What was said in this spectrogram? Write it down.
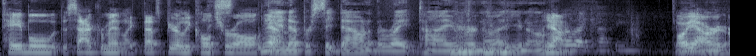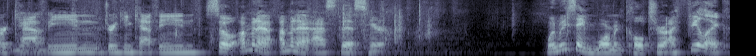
table with the sacrament, like that's purely cultural. Stand up or sit down at the right time or not, you know. Yeah. like caffeine. Oh yeah, or, or Yeah. caffeine, drinking caffeine. So I'm gonna I'm gonna ask this here. When we say Mormon culture, I feel like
